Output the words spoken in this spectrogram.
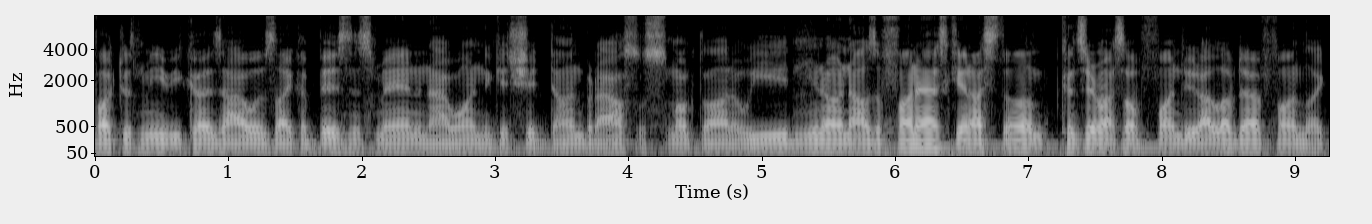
fucked with me because I was like a businessman and I wanted to get shit done, but I also smoked a lot of weed. You know, and I was a fun ass kid. I still consider myself fun, dude. I love to have fun. Like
